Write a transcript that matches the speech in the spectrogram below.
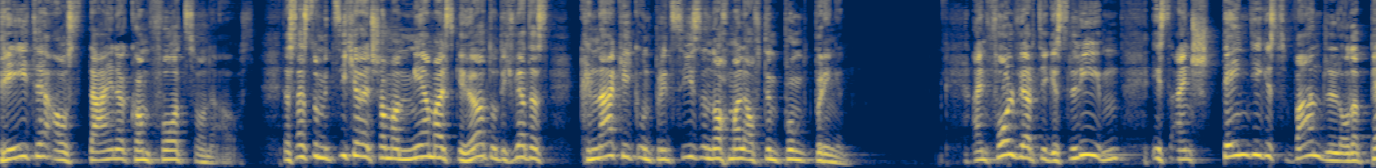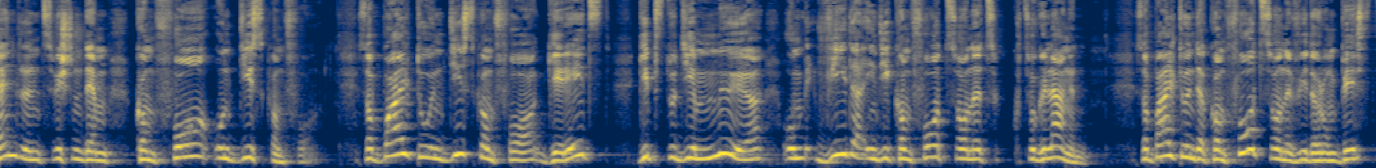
Trete aus deiner Komfortzone aus. Das hast du mit Sicherheit schon mal mehrmals gehört und ich werde das knackig und präzise nochmal auf den Punkt bringen. Ein vollwertiges Leben ist ein ständiges Wandel oder Pendeln zwischen dem Komfort und Diskomfort. Sobald du in Diskomfort gerätst, gibst du dir Mühe, um wieder in die Komfortzone zu, zu gelangen. Sobald du in der Komfortzone wiederum bist,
